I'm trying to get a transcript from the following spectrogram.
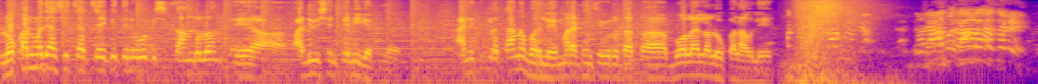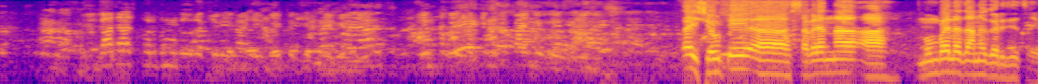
लोकांमध्ये अशी चर्चा आहे की त्यांनी ओबीसीचं आंदोलन अधिवेशन त्यांनी घेतलं. आणि तिकडे कानं भरले मराठ्यांच्या विरोधात बोलायला लोक लावले. दादा आज परभणी दौरा केलेला आहे. बैठक घेतलेली आहे. नेमकं बैठकीमध्ये काय निर्णय झाले? शेवटी सगळ्यांना मुंबईला जाणं गरजेचं आहे.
